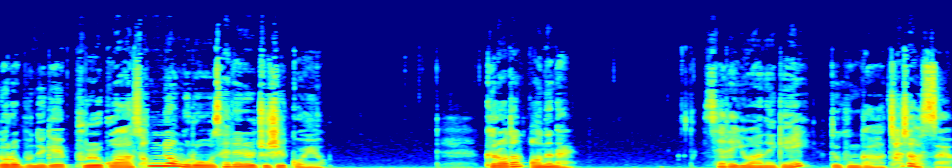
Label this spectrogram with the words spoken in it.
여러분에게 불과 성령으로 세례를 주실 거예요. 그러던 어느 날, 세례 요한에게 누군가 찾아왔어요.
